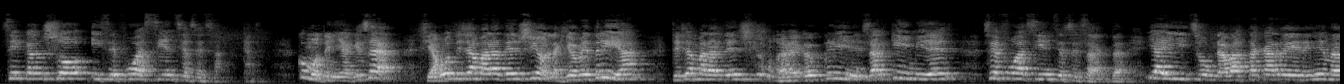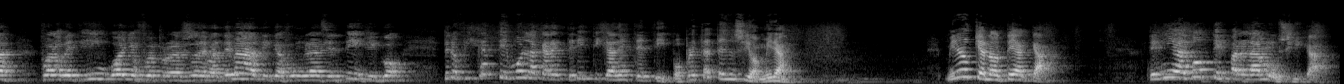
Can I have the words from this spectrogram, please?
se cansó y se fue a ciencias exactas. ¿Cómo tenía que ser? Si a vos te llama la atención la geometría, te llama la atención Euclides, Arquímedes, se fue a ciencias exactas. Y ahí hizo una vasta carrera y demás. Fue a los 25 años, fue profesor de matemáticas, fue un gran científico. Pero fíjate vos la característica de este tipo. Presta atención, mirá. Mirá lo que anoté acá. Tenía dotes para la música.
